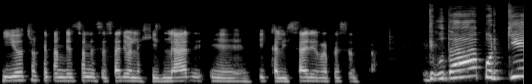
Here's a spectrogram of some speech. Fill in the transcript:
y otros que también son necesarios legislar, eh, fiscalizar y representar. Diputada, ¿por qué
